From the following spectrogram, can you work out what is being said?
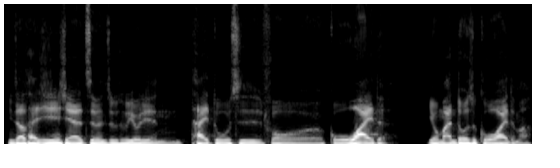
你知道台积电现在的资本支出有点太多是 for 国外的，有蛮多是国外的嘛，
